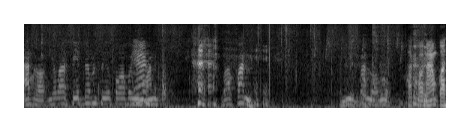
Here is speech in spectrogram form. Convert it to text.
ตัดออกอย่าว่าเสร็จแล้วมันซื้อพอไปนอนว่าฟันอันนี้ฟันหรอกลูกพักเข้าน้ำก่อน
